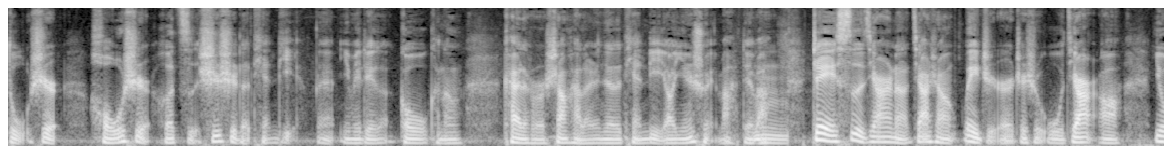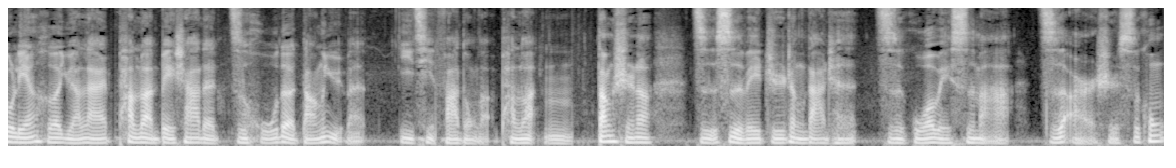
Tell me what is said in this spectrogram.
笃氏、侯氏和子师氏的田地。哎，因为这个沟可能开的时候伤害了人家的田地，要饮水嘛，对吧？这四家呢，加上魏止，这是五家啊，又联合原来叛乱被杀的子胡的党羽们，一起发动了叛乱。嗯，当时呢，子嗣为执政大臣，子国为司马。子耳是司空，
